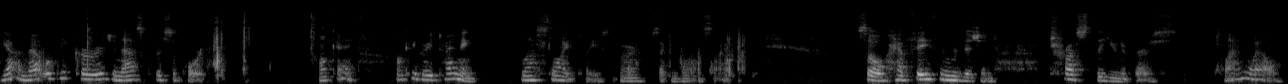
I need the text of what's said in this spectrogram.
Yeah, and that will take courage and ask for support. Okay, okay, great timing. Last slide, please, or second to last slide. So have faith in the vision. Trust the universe. Plan well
